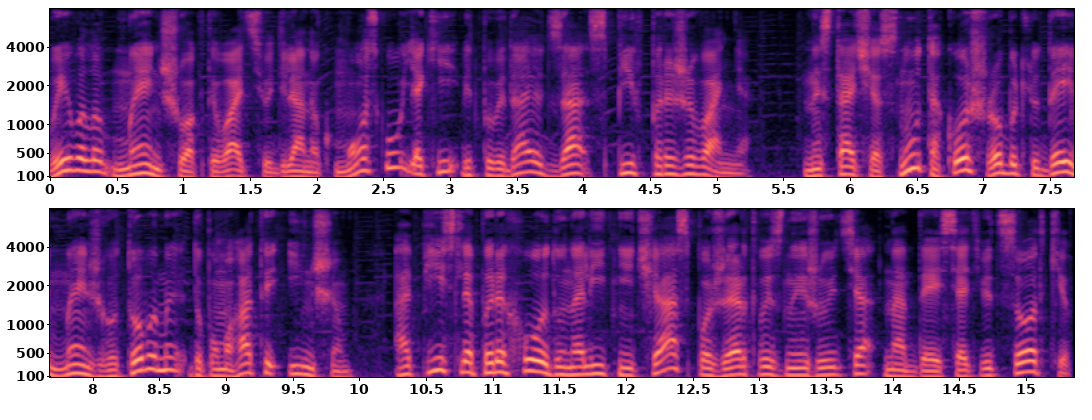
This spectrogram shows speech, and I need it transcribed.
виявило меншу активацію ділянок мозку, які відповідають за співпереживання. Нестача сну також робить людей менш готовими допомагати іншим. А після переходу на літній час пожертви знижуються на 10%.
